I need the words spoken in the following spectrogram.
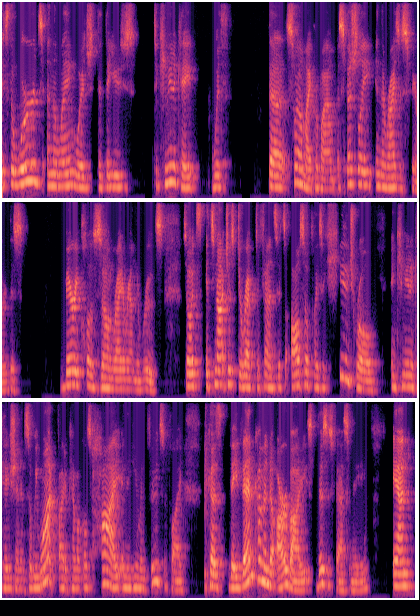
It's the words and the language that they use to communicate with the soil microbiome, especially in the rhizosphere, this very close zone right around the roots. So it's, it's not just direct defense, it also plays a huge role in communication. And so we want phytochemicals high in the human food supply because they then come into our bodies. This is fascinating. And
